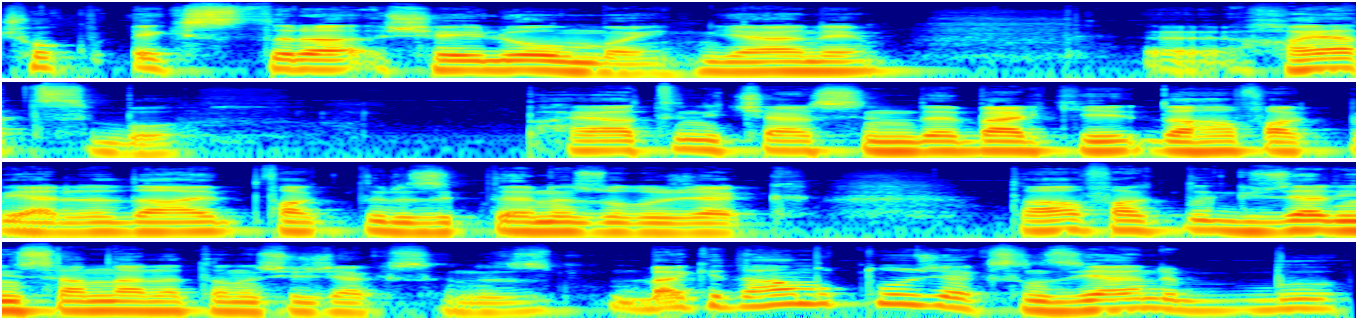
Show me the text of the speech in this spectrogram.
çok ekstra şeyli olmayın. Yani e, hayat bu hayatın içerisinde belki daha farklı yerlerde daha farklı rızıklarınız olacak. Daha farklı güzel insanlarla tanışacaksınız. Belki daha mutlu olacaksınız. Yani bu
